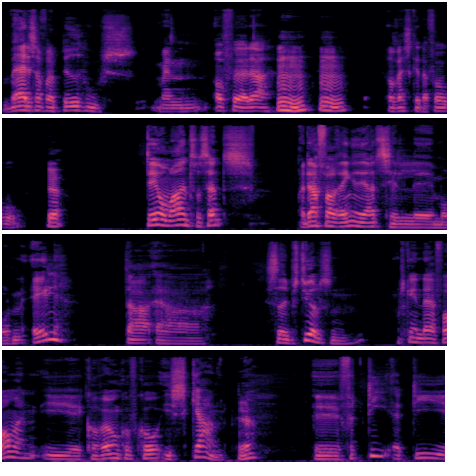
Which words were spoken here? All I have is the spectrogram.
hvad er det så for et bedehus, man opfører der? Mm, mm. og hvad skal der foregå? Ja. Det er jo meget interessant, og derfor ringede jeg til øh, Morten Ale, der er sidder i bestyrelsen, måske endda er formand i øh, KFM KFK i Skjern, Ja. øh, fordi at de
